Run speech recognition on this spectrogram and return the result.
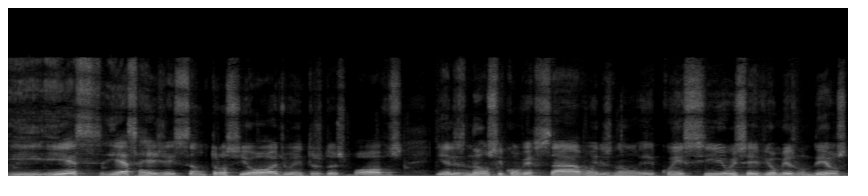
e, e, esse, e essa rejeição trouxe ódio entre os dois povos e eles não se conversavam, eles não eh, conheciam e serviam o mesmo Deus,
